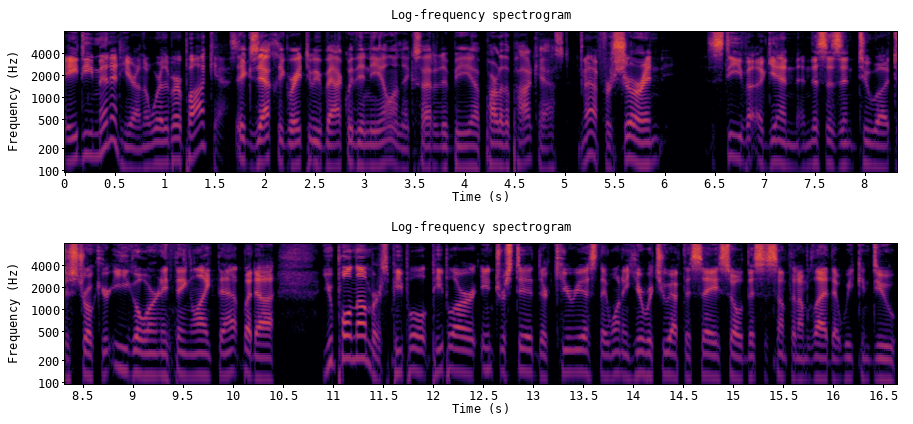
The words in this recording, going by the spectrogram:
AD Minute here on the Wear the Bear podcast. Exactly. Great to be back with you, Neal, and excited to be a part of the podcast. Yeah, for sure. And Steve, again, and this isn't to uh, to stroke your ego or anything like that, but uh, you pull numbers. People people are interested. They're curious. They want to hear what you have to say. So this is something I'm glad that we can do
